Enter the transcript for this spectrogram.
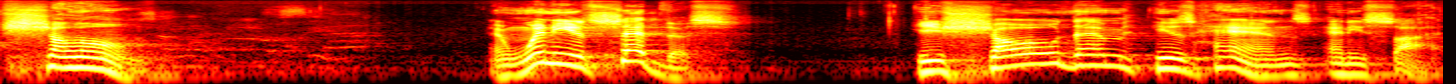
Shalom and when he had said this, he showed them his hands and his side.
